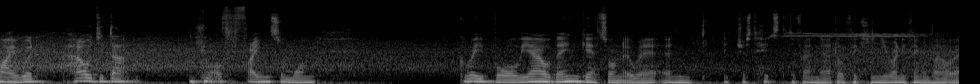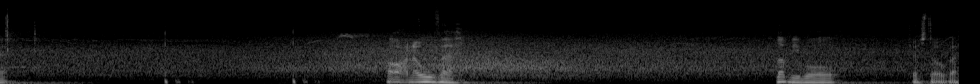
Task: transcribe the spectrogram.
my word, how did that not find someone? Great ball, Yao then gets onto it and it just hits the defender. I don't think he knew anything about it. Oh, and over. Lovely ball. Just over.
